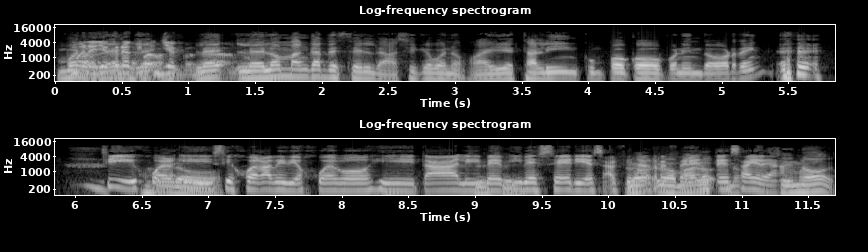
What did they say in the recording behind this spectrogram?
Bueno, yo lee- creo que- lee- yo- lee- lee los mangas de Zelda, así que bueno, ahí está Link un poco poniendo orden. Sí, juega, Pero- y si juega videojuegos y tal, y, Sí, ve, sí. y ve series, al final Lo- lo malo- referentes no, hay de sí, ambos. no,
